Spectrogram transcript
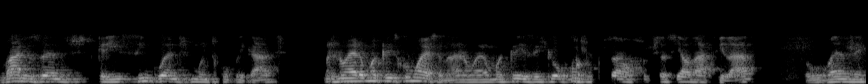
vários anos de crise, cinco anos muito complicados, mas não era uma crise como esta, não era, não era uma crise em que houve uma redução substancial da atividade urbanos em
